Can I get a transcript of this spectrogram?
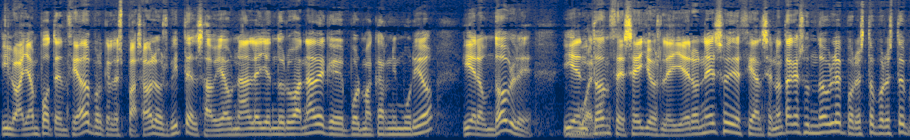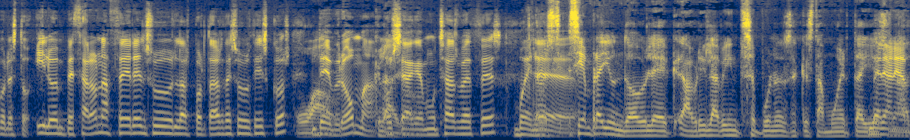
y lo hayan potenciado, porque les pasaba a los Beatles. Había una leyenda urbana de que Paul McCartney murió y era un doble. Y Bueno. entonces ellos leyeron eso y decían, se nota que es un doble por esto, por esto y por esto. Y lo empezaron a hacer en sus, las portadas de sus discos de broma. claro. O sea que muchas veces... Bueno, eh, siempre hay un doble. Abril Lavigne se pone que está muerta y Melania es una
